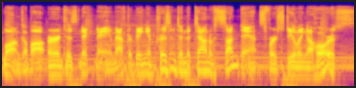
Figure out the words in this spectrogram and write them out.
Longabaugh earned his nickname after being imprisoned in the town of Sundance for stealing a horse.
